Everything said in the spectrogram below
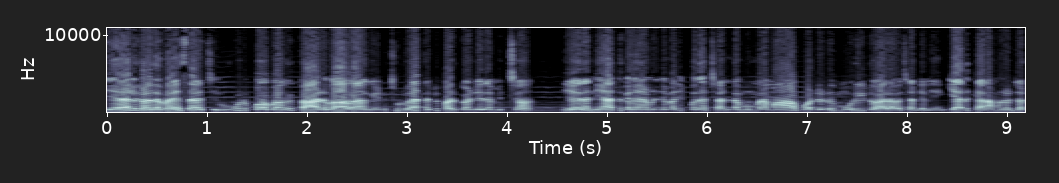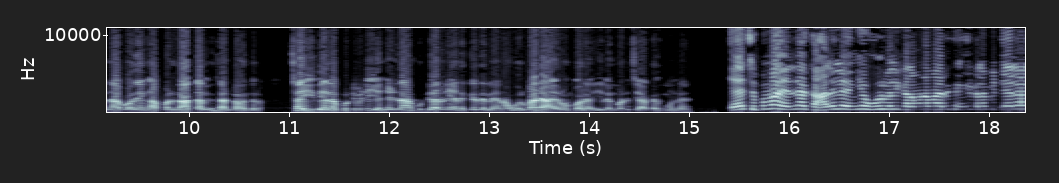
ஏழு கழுத வயசாச்சு ஊரு போவாங்க காடு வாவாங்கன்னு சுடுகாட்டுல போய் படுக்க வேண்டியதான் மிச்சம். நீ ஏதோ நேத்து கல்யாணம் முடிஞ்ச மாதிரி இப்பதான் சண்டை மும்முரமா போட்டுட்டு மூடிக்கிட்டு வர சண்டையில. எங்கேயாவது கிளம்பணும்னு சொன்னா போதும் எங்க அப்பனுக்கு அத்தாளுக்கும் சண்டை வந்துடும் சரி இதெல்லாம் கூட்டி விட்டு என்னதான் கூட்டி வரேன்னு எனக்கே தெரியல. ஏன்னா ஒரு பாடு ஆயிரம் போல இல்ல கூட சேர்க்கறதுக்கு முன்னே. ஏ சுப்பமா என்ன காலையில எங்கேயோ ஊர்வலி கிளம்பின மாதிரி இருக்கு. எங்க கிளம்பிட்டேல?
